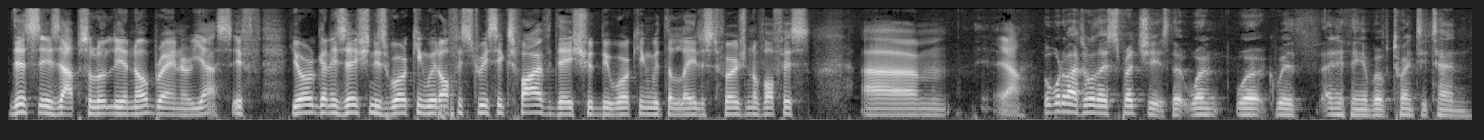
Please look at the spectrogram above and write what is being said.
This is absolutely a no-brainer. Yes, if your organization is working with Office 365, they should be working with the latest version of Office. Um, yeah, But what about all those spreadsheets that won't work with anything above 2010?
